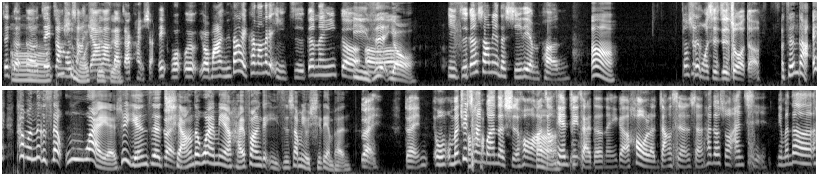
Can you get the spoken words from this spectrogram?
这个呃，这张我想一定要让大家看一下。哎，我我有有吗？你大家可以看到那个椅子跟那一个椅子有，椅子跟上面的洗脸盆，嗯，都是磨石子做的。哦、真的、啊，哎，他们那个是在屋外，哎，所以沿着墙的外面还放一个椅子，上面有洗脸盆。对，对我我们去参观的时候啊，张、哦、天基仔的那一个后人张先生，嗯、他就说：“安琪，你们的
